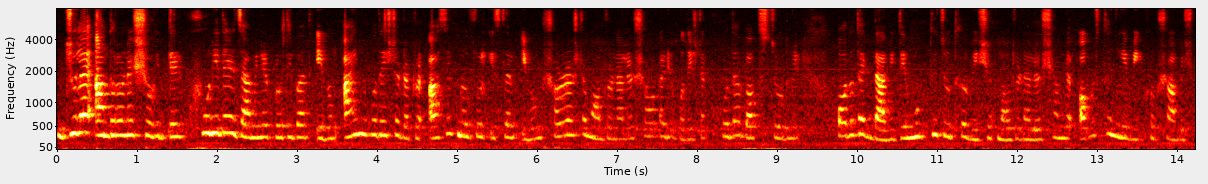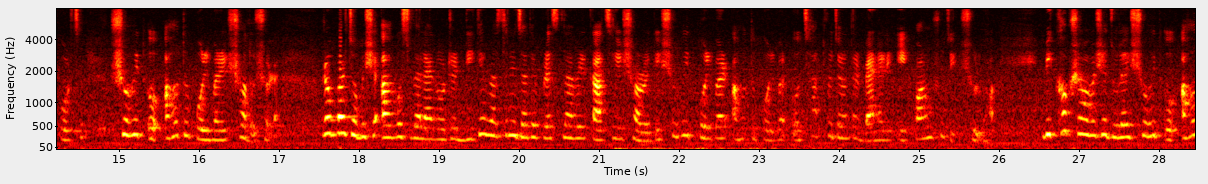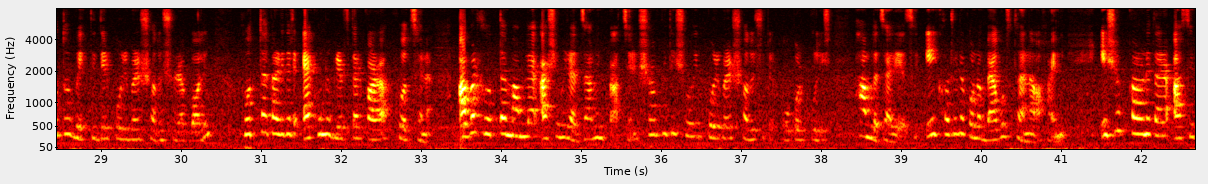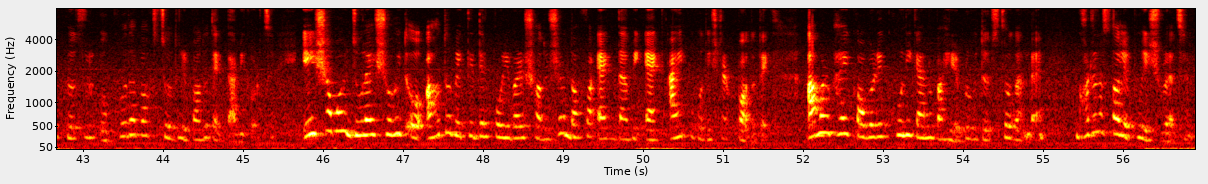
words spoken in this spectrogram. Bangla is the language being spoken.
জুলাই আন্দোলনের শহীদদের, খুনিদের জামিনের প্রতিবাদ এবং আইন উপদেষ্টা ডক্টর আসিফ নজরুল ইসলাম এবং স্বরাষ্ট্র মন্ত্রণালয়ের সহকারী উপদেষ্টা খোদা বক্স চৌধুরীর পদত্যাগ দাবিতে মুক্তিযুদ্ধ বিষয়ক মন্ত্রণালয়ের সামনে অবস্থান নিয়ে বিক্ষোভ সমাবেশ করছে শহীদ ও আহত পরিবারের সদস্যরা। রোববার চব্বিশে আগস্ট বেলা এগারোটার দিকে রাজধানী জাতীয় প্রেস ক্লাবের কাছে সড়কে শহীদ পরিবার, আহত পরিবার ও ছাত্র জনতার ব্যানারে এই কর্মসূচি শুরু হয়। বিক্ষোভ সমাবেশে জুলাই শহীদ ও আহত ব্যক্তিদের পরিবারের সদস্যরা বলেন, হত্যাকারীদের এখনও গ্রেফতার করা হচ্ছে না। আবার হত্যা মামলায় আসামিরা জামিন পাচ্ছেন। সম্প্রতি শহীদ পরিবারের সদস্যদের ওপর পুলিশ হামলা চালিয়েছে। এই ঘটনায় কোনো ব্যবস্থা নেওয়া হয়নি। এসব কারণে তারা আসিফ নজরুল ও খোদা বক্স চৌধুরীর পদত্যাগ দাবি করছে। এই সময় জুলাই শহীদ ও আহত ব্যক্তিদের পরিবারের সদস্যরা দফা এক দাবি, এক আইন উপদেষ্টার পদত্যাগ। আমার ভাই কবরে খুনি কেন বাহিরে? প্রভৃত স্লোগান দেন। ঘটনাস্থলে পুলিশ রয়েছেন।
